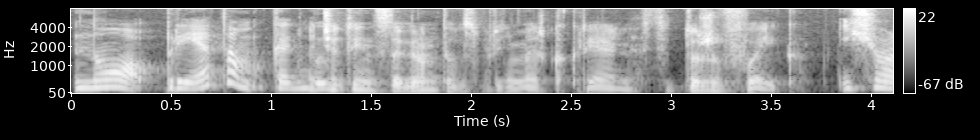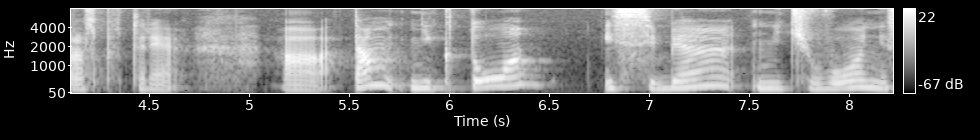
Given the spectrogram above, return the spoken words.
Но при этом, как А бы, что ты Инстаграм-то воспринимаешь как реальность? Это тоже фейк. еще раз повторяю, а, там никто из себя ничего не Вот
